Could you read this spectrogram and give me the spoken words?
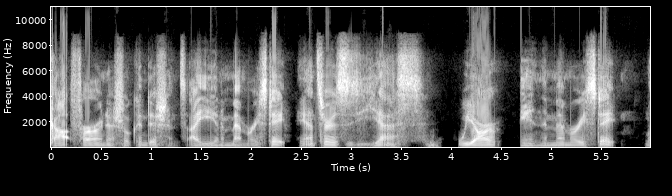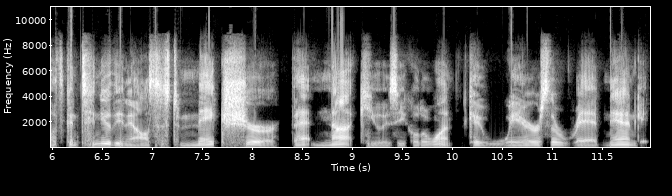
got for our initial conditions, i.e. in a memory state? The answer is yes. We are in the memory state. Let's continue the analysis to make sure that not Q is equal to 1. Okay, where's the red NAND gate?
